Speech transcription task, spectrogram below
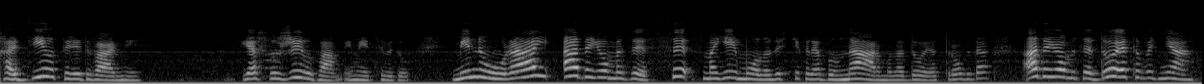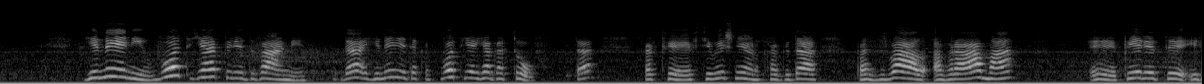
ходил перед вами, я служил вам, имеется в виду. Минурай адаемазе с, с моей молодости, когда был нар, молодой отрок, да, адаемазе до этого дня. Генени, вот я перед вами, да, Генени это как вот я, я готов, да, как э, Всевышний, он когда позвал Авраама э, перед э,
